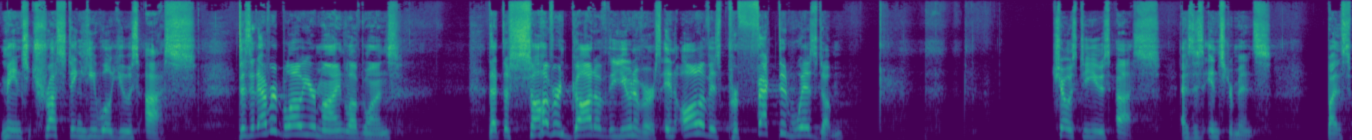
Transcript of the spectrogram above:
means trusting He will use us. Does it ever blow your mind, loved ones? That the sovereign God of the universe, in all of his perfected wisdom, chose to use us as his instruments by the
